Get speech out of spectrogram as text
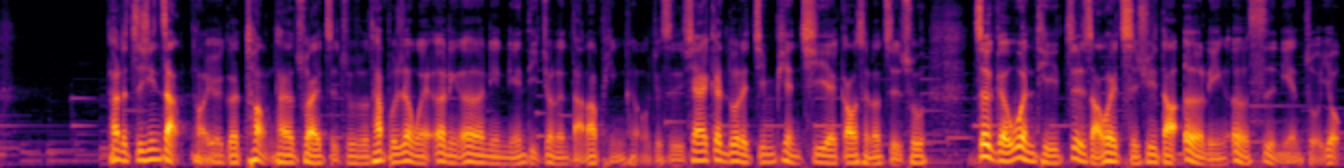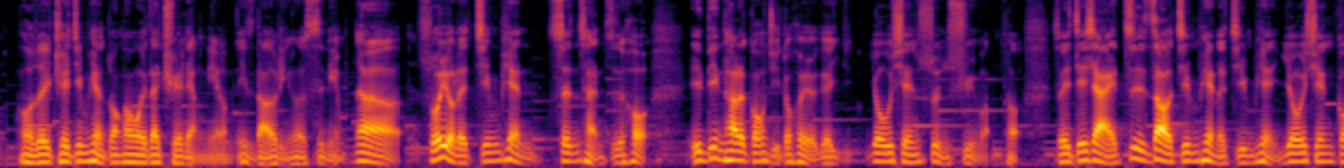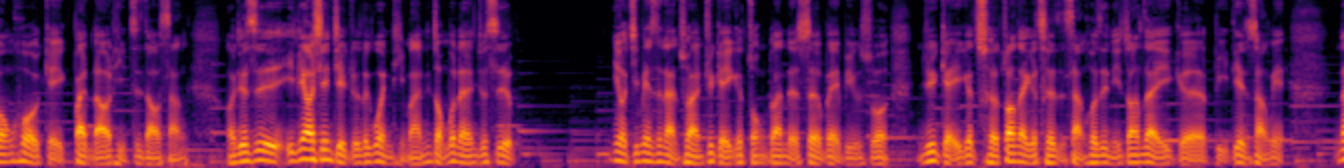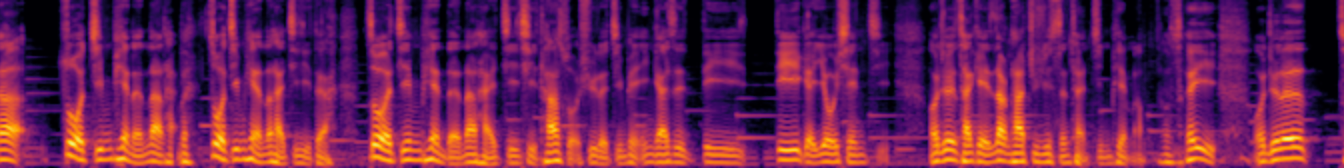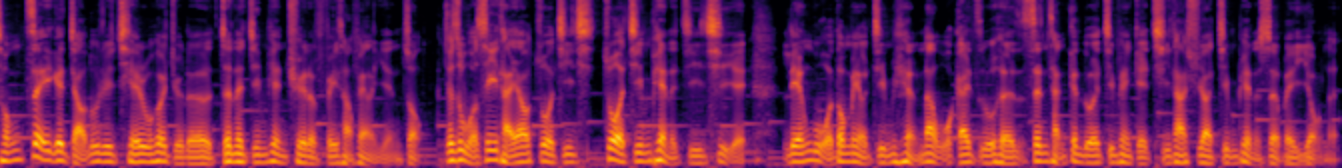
它的执行长，哦，有一个 Tom，他就出来指出说，他不认为二零二二年年底就能达到平衡。就是现在更多的晶片企业高层都指出，这个问题至少会持续到二零二四年左右。哦，所以缺晶片的状况会再缺两年，一直到二零二四年。那所有的晶片生产之后，一定它的供给都会有一个。优先顺序嘛，好，所以接下来制造晶片的晶片优先供货给半导体制造商，我就是一定要先解决这个问题嘛，你总不能就是你有晶片生产出来，去给一个终端的设备，比如说你去给一个车装在一个车子上，或者你装在一个笔电上面，那做晶片的那台 不是做晶片的那台机器，对啊，做晶片的那台机器，它所需的晶片应该是第一。第一个优先级，我觉得才可以让它继续生产晶片嘛。所以我觉得从这一个角度去切入，会觉得真的晶片缺的非常非常严重。就是我是一台要做机器、做晶片的机器，耶，连我都没有晶片，那我该如何生产更多的晶片给其他需要晶片的设备用呢？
